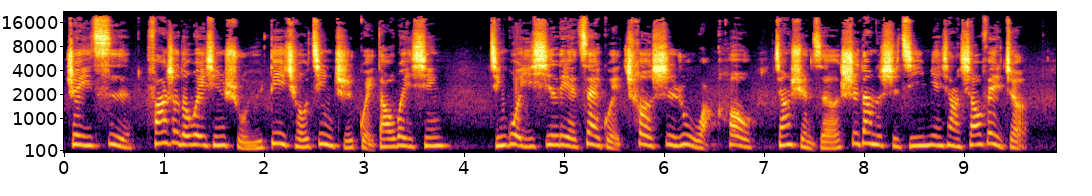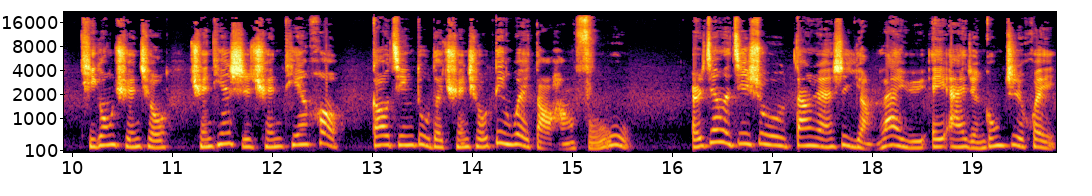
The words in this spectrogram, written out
这一次发射的卫星属于地球静止轨道卫星。经过一系列在轨测试入网后，将选择适当的时机面向消费者，提供全球全天时、全天候、高精度的全球定位导航服务。而这样的技术当然是仰赖于 AI 人工智慧。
